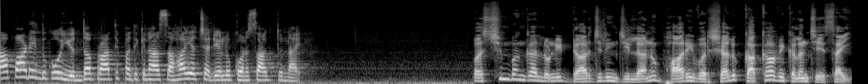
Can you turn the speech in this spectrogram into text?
కాపాడేందుకు యుద్ధ ప్రాతిపదికన సహాయ చర్యలు కొనసాగుతున్నాయి. పశ్చిమ బంగాల్లోని డార్జిలింగ్ జిల్లాను భారీ వర్షాలు కకావికలం చేశాయి.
